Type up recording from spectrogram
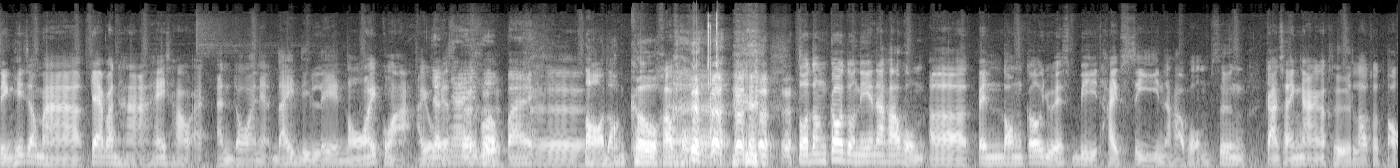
สิ่งที่จะมาแก้ปัญหาให้ชาว Android เนี่ยได้ดีเลย์น้อยกว่า ยัง iOS ไงก็บคืออกไป เออ ต่อดองเกิลครับผมเออตัวดองเกิลตัวนี้นะครับผมเอ่อเป็นดองเกิล USB Type C นะครับผม ซึ่งการใช้งานก็คือเราจะต่อ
